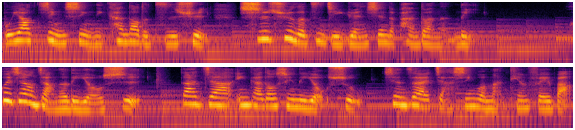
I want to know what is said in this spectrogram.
不要尽信你看到的资讯，失去了自己原先的判断能力。会这样讲的理由是。大家应该都心里有数，现在假新闻满天飞吧，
